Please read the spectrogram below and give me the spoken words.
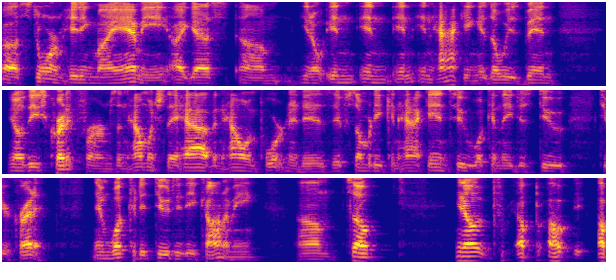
uh, storm hitting miami i guess um, you know in, in in in hacking has always been you know these credit firms and how much they have and how important it is. If somebody can hack into what can they just do to your credit? And what could it do to the economy um, so, you know, a, a,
